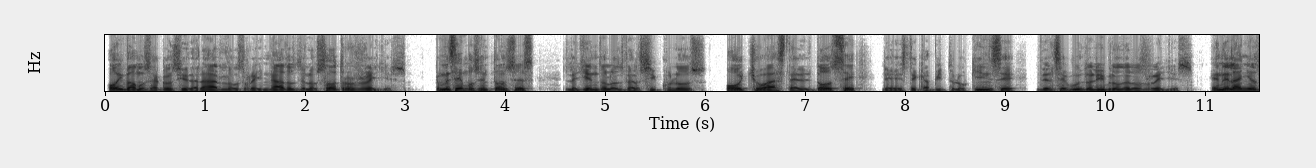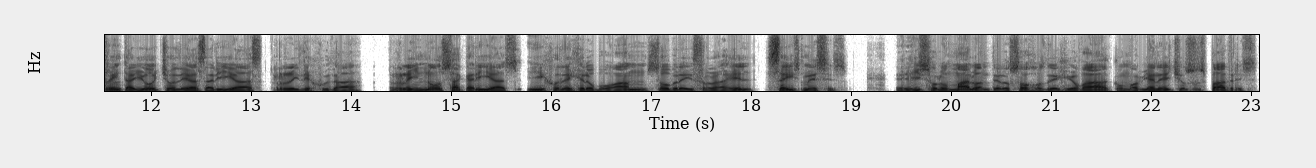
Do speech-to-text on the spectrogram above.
Hoy vamos a considerar los reinados de los otros reyes. Comencemos entonces leyendo los versículos 8 hasta el 12 de este capítulo 15 del segundo libro de los Reyes. En el año 38 de Azarías, rey de Judá, reinó Zacarías, hijo de Jeroboam, sobre Israel seis meses. E hizo lo malo ante los ojos de Jehová, como habían hecho sus padres.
